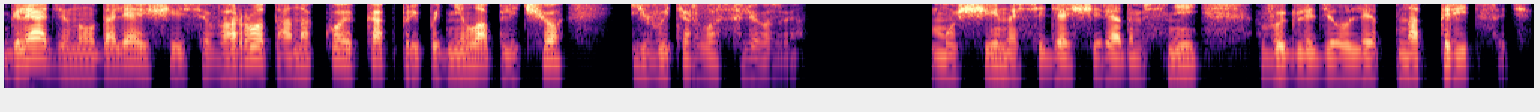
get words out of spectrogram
Глядя на удаляющиеся ворота, она кое-как приподняла плечо и вытерла слезы. Мужчина, сидящий рядом с ней, выглядел лет на тридцать.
